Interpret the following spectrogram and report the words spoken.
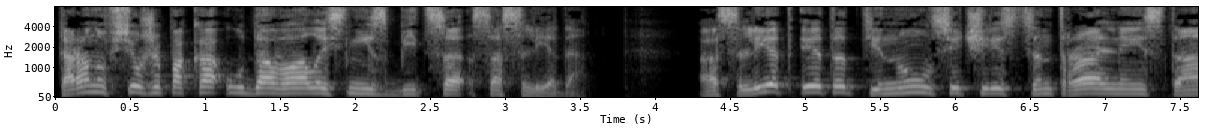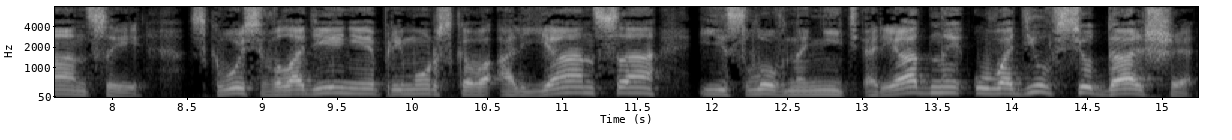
Тарану все же пока удавалось не сбиться со следа. А след этот тянулся через центральные станции, сквозь владение Приморского альянса и, словно нить Ариадны, уводил все дальше,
